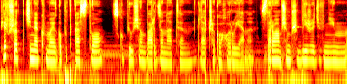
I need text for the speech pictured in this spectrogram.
Pierwszy odcinek mojego podcastu skupił się bardzo na tym, dlaczego chorujemy. Starałam się przybliżyć w nim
